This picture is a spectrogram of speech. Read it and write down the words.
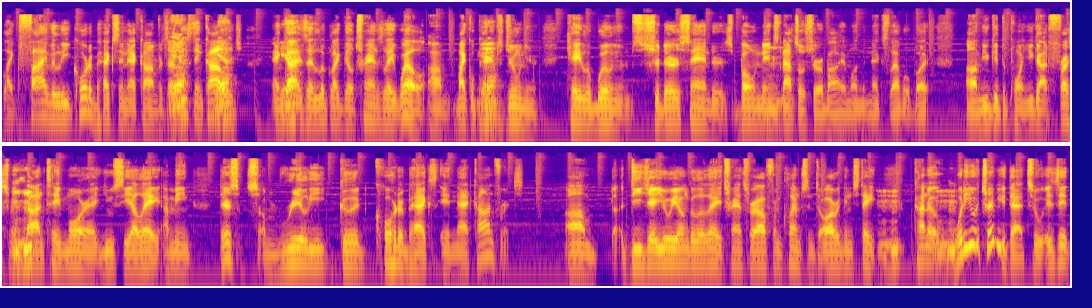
like five elite quarterbacks in that conference, at yeah. least in college, yeah. and yeah. guys that look like they'll translate well. Um, Michael Penix Jr., Caleb Williams, Shedeur Sanders, Bo Nix, mm-hmm. not so sure about him on the next level, but um, you get the point. You got freshman mm-hmm. Dante Moore at UCLA. I mean, there's some really good quarterbacks in that conference. Um, DJ Uiagalelei transfer out from Clemson to Oregon State. Mm-hmm. Kind of, mm-hmm. what do you attribute that to? Is it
